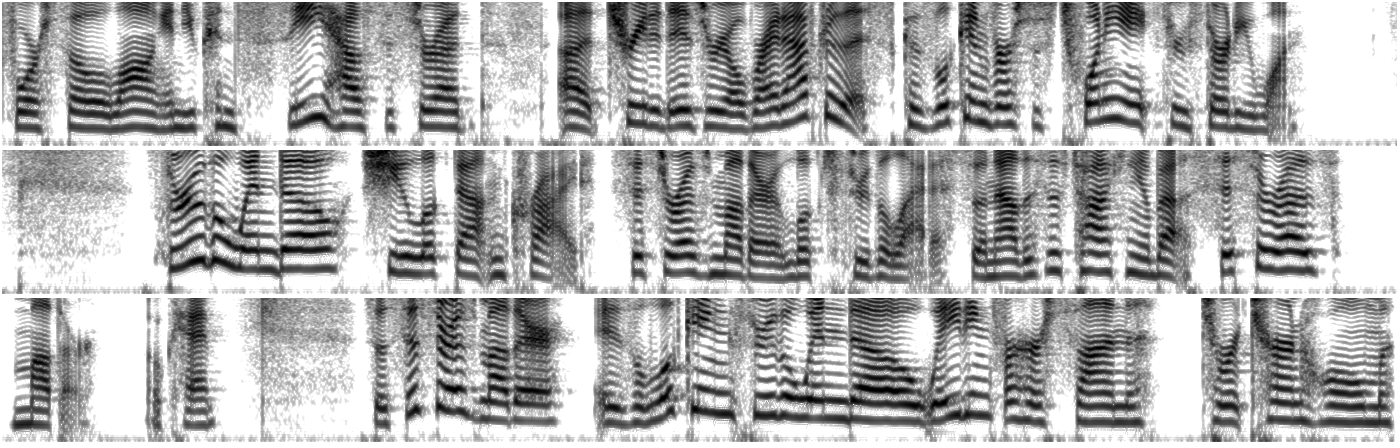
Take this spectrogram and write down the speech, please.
for so long. And you can see how Sisera uh, treated Israel right after this, because look in verses 28 through 31. Through the window, she looked out and cried. Sisera's mother looked through the lattice. So now this is talking about Sisera's mother, okay? So Sisera's mother is looking through the window, waiting for her son to return home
